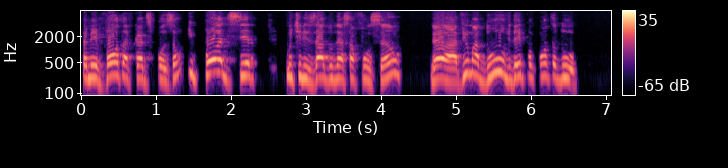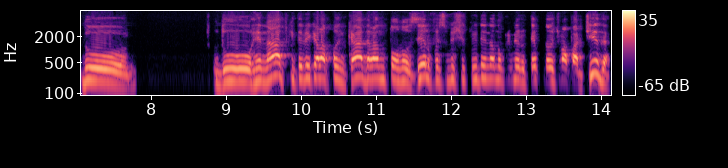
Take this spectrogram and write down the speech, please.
também volta a ficar à disposição e pode ser utilizado nessa função. Né? Havia uma dúvida aí por conta do, do, do Renato, que teve aquela pancada lá no tornozelo, foi substituído ainda no primeiro tempo da última partida,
